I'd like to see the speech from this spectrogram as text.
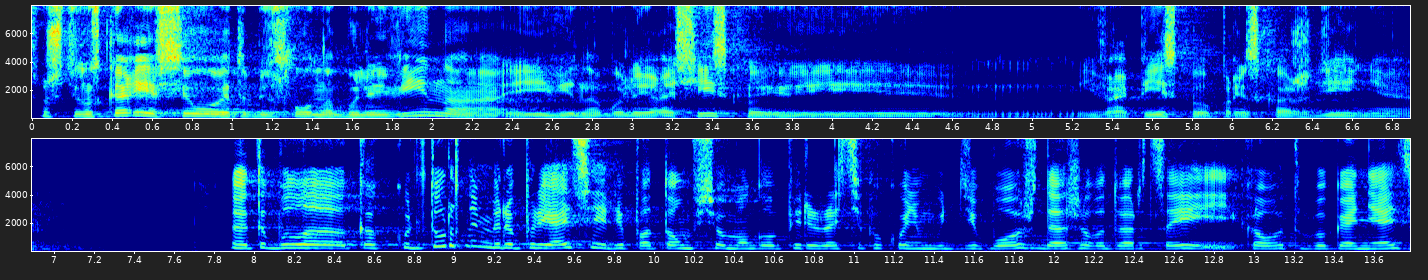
Слушайте, ну, скорее всего, это, безусловно, были вина, и вина были и российского, и европейского происхождения. Но это было как культурное мероприятие, или потом все могло перерасти в какой-нибудь дебош даже во дворце и кого-то выгонять?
